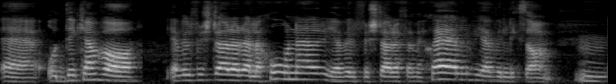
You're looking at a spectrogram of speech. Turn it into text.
Eh, och det kan vara, jag vill förstöra relationer, jag vill förstöra för mig själv, jag vill liksom, Mm.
